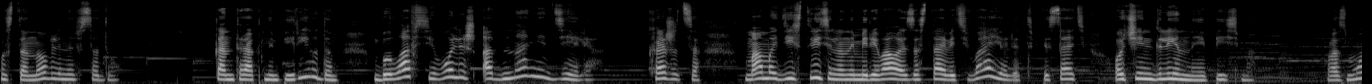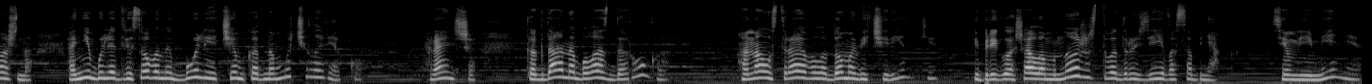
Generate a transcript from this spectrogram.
установленный в саду. Контрактным периодом была всего лишь одна неделя. Кажется, мама действительно намеревалась заставить Вайолет писать очень длинные письма. Возможно, они были адресованы более чем к одному человеку. Раньше, когда она была здорова, она устраивала дома вечеринки и приглашала множество друзей в особняк. Тем не менее,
